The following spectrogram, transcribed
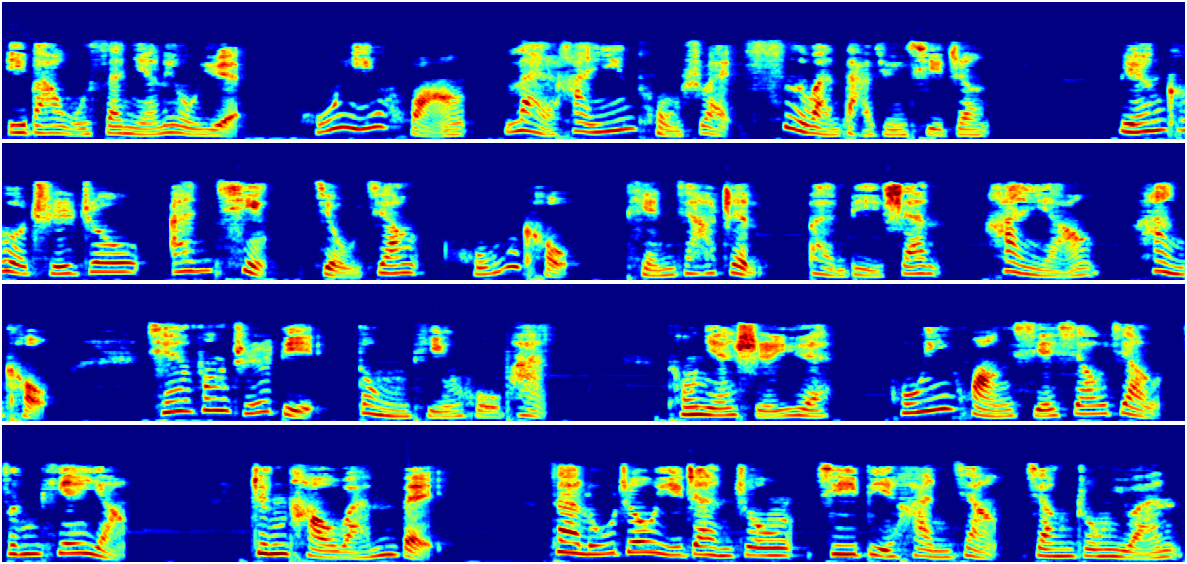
一八五三年六月，胡宜晃、赖汉英统帅四万大军西征，连克池州、安庆、九江、虹口、田家镇、半壁山、汉阳。汉口前锋直抵洞庭湖畔。同年十月，胡一晃携骁将曾天养征讨皖北，在泸州一战中击毙汉将江中原，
